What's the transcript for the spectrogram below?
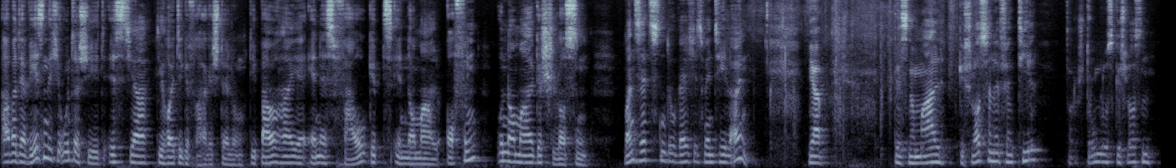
aber der wesentliche Unterschied ist ja die heutige Fragestellung. Die Baureihe NSV gibt's in normal offen und normal geschlossen. Wann setzt du welches Ventil ein? Ja, das normal geschlossene Ventil oder stromlos geschlossen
